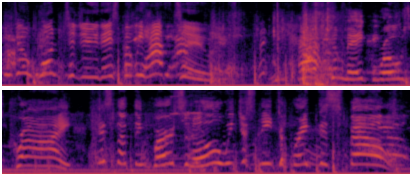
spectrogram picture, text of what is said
we don't want to do this, but we have to. We have to make Rose cry. It's nothing personal. We just need to break this spell.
